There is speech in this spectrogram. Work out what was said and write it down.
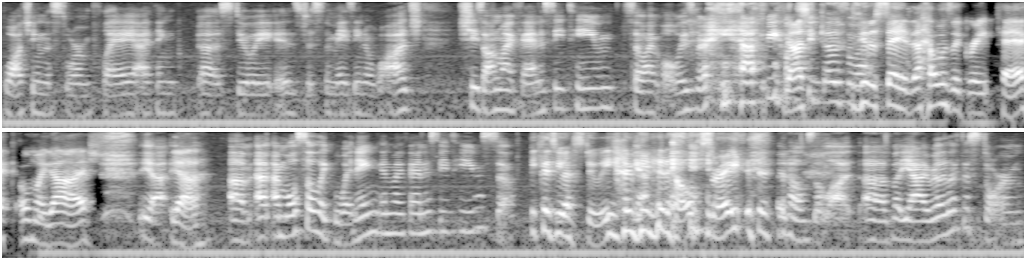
watching the Storm play. I think uh, Stewie is just amazing to watch. She's on my fantasy team, so I'm always very happy when That's, she does well. I was gonna say that was a great pick. Oh my gosh. Yeah. Yeah. Um, I, am also like winning in my fantasy team, so because you have Stewie, I mean, it helps, right? it helps a lot. Uh, but yeah, I really like the Storm.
